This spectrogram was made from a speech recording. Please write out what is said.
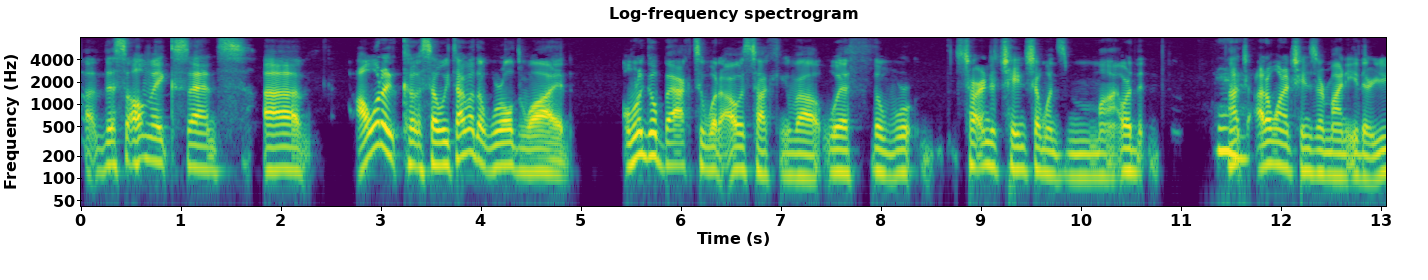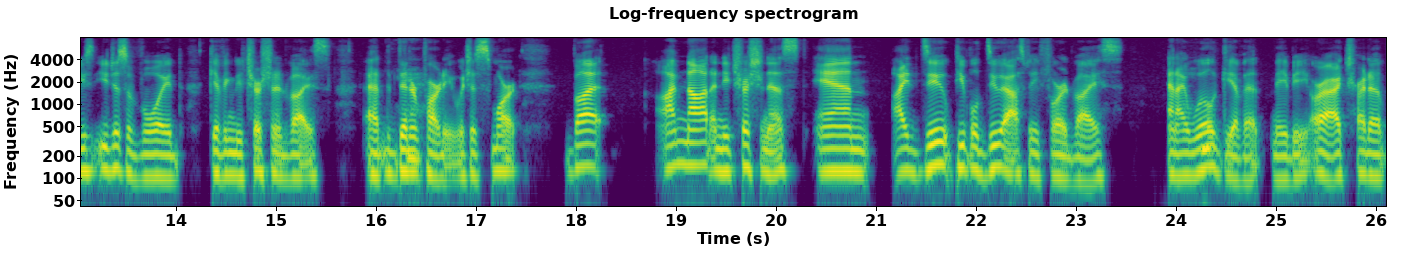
Uh, this all makes sense. Uh, I want to, so we talk about the worldwide. I want to go back to what I was talking about with the world starting to change someone's mind or the, yeah. Not, I don't want to change their mind either. You you just avoid giving nutrition advice at the dinner yeah. party, which is smart. But I'm not a nutritionist, and I do. People do ask me for advice, and I mm-hmm. will give it maybe, or I try to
